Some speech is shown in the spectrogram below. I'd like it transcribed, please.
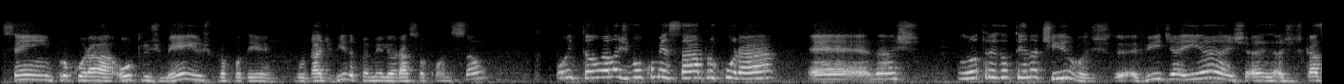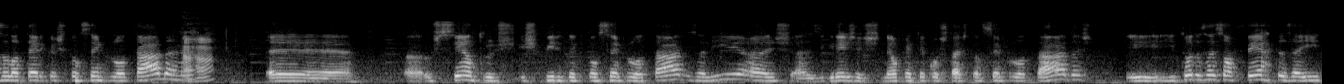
sem procurar outros meios para poder mudar de vida, para melhorar sua condição, ou então elas vão começar a procurar é, nas, em outras alternativas. É, vide aí as, as, as, casas lotéricas que estão sempre lotadas, né? Uhum. É, os centros espíritas que estão sempre lotados ali, as, as igrejas neopentecostais estão sempre lotadas, e, e todas as ofertas aí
